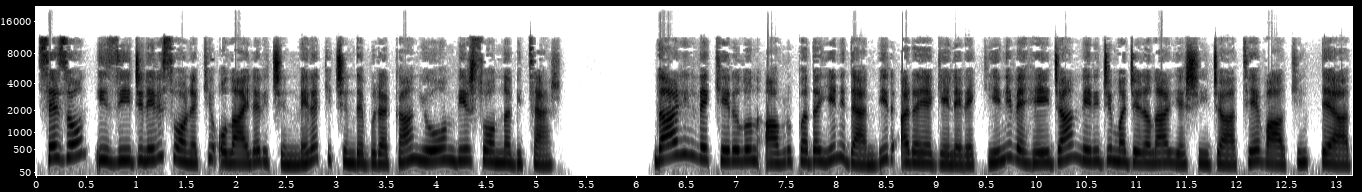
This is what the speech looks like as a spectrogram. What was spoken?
Sezon, izleyicileri sonraki olaylar için merak içinde bırakan yoğun bir sonla biter. Daryl ve Carol'un Avrupa'da yeniden bir araya gelerek yeni ve heyecan verici maceralar yaşayacağı The Walking Dead,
